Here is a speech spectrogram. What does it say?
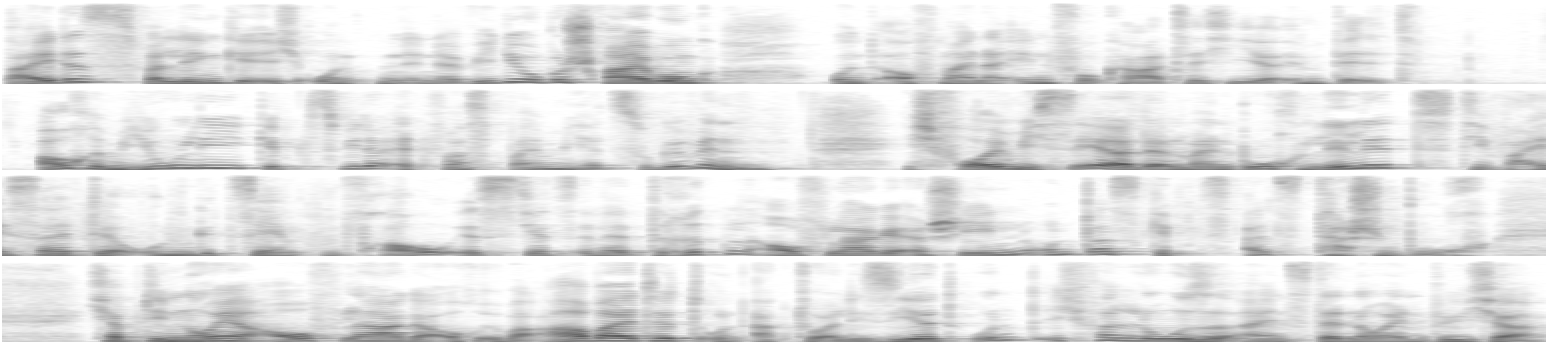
Beides verlinke ich unten in der Videobeschreibung und auf meiner Infokarte hier im Bild. Auch im Juli gibt es wieder etwas bei mir zu gewinnen. Ich freue mich sehr, denn mein Buch Lilith, die Weisheit der ungezähmten Frau, ist jetzt in der dritten Auflage erschienen und das gibt es als Taschenbuch. Ich habe die neue Auflage auch überarbeitet und aktualisiert und ich verlose eins der neuen Bücher,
